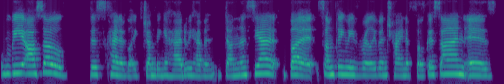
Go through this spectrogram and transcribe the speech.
we also this kind of like jumping ahead, we haven't done this yet, but something we've really been trying to focus on is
